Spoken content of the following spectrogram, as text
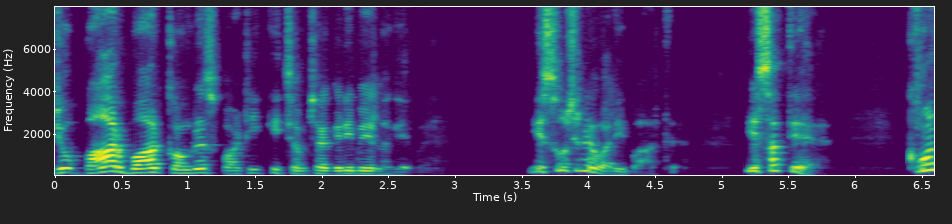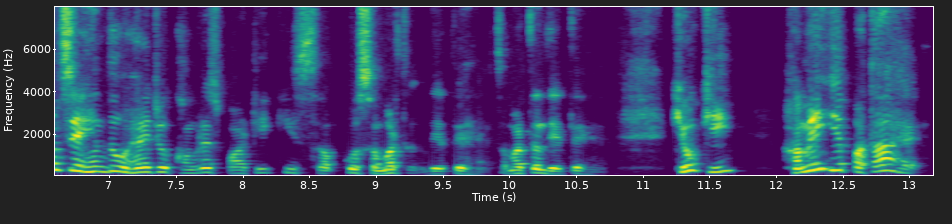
जो बार बार कांग्रेस पार्टी की चमचागिरी में लगे हुए हैं। ये सोचने वाली बात है। ये सत्य है। कौन से हिंदू हैं जो कांग्रेस पार्टी की सबको समर्थ देते हैं समर्थन देते हैं? क्योंकि हमें ये पता है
